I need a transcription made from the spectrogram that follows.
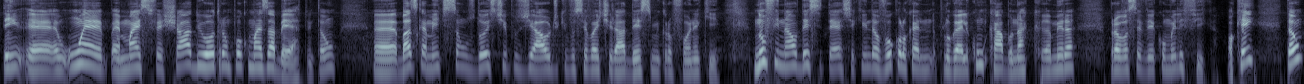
tem é, um é, é, mais fechado e o outro é um pouco mais aberto. Então, é, basicamente são os dois tipos de áudio que você vai tirar desse microfone aqui. No final desse teste aqui, ainda vou colocar plugar ele com cabo na câmera para você ver como ele fica, ok? Então,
